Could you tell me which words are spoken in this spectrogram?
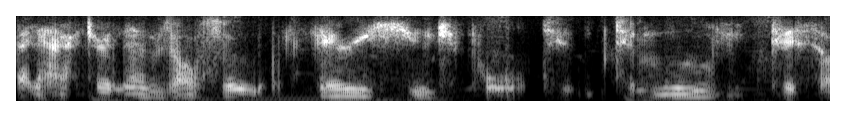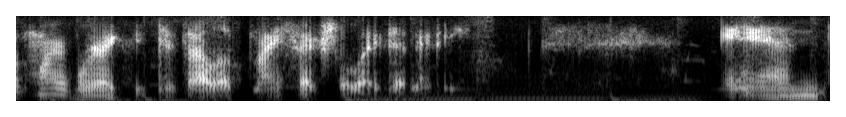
an actor, and there was also a very huge pool to, to move to somewhere where I could develop my sexual identity. And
